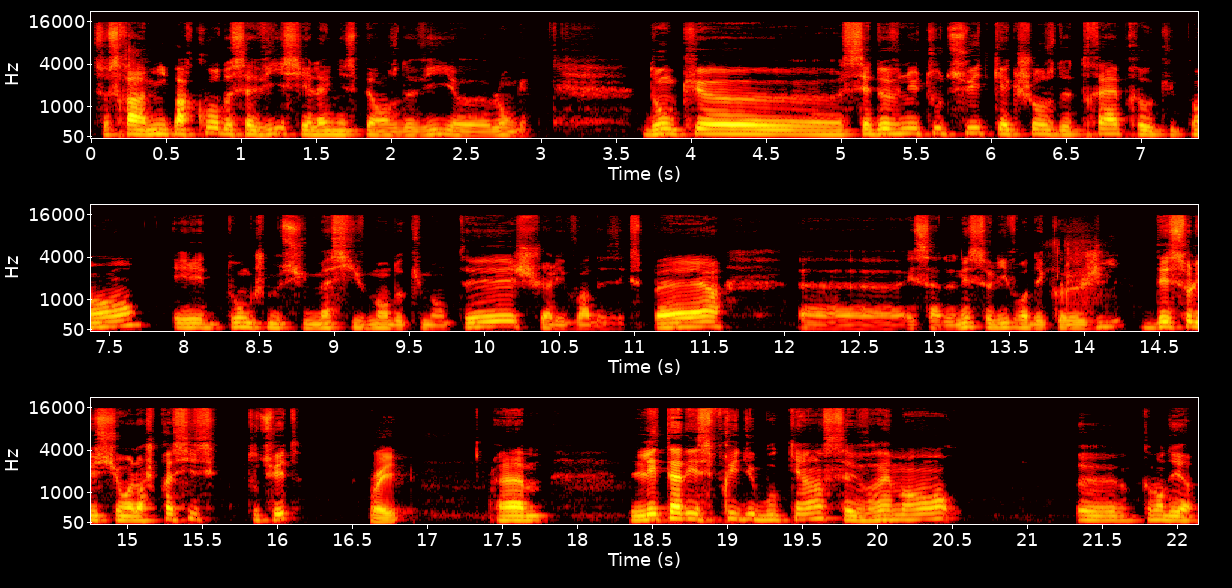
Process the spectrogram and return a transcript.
Ce sera à mi-parcours de sa vie si elle a une espérance de vie euh, longue. Donc, c'est devenu tout de suite quelque chose de très préoccupant. Et donc, je me suis massivement documenté, je suis allé voir des experts, et ça a donné ce livre d'écologie, des solutions. Alors, je précise tout de suite. Oui. Euh, l'état d'esprit du bouquin, c'est vraiment, euh, comment dire,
